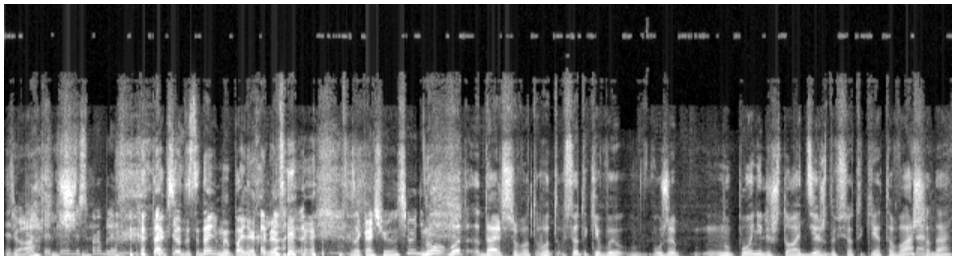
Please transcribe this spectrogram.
Ребята, это отлично. без проблем. Так, все, до свидания, мы поехали. Заканчиваем сегодня. Ну, вот дальше вот. Вот все-таки вы уже, ну, поняли, что одежда все-таки это ваша, да?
